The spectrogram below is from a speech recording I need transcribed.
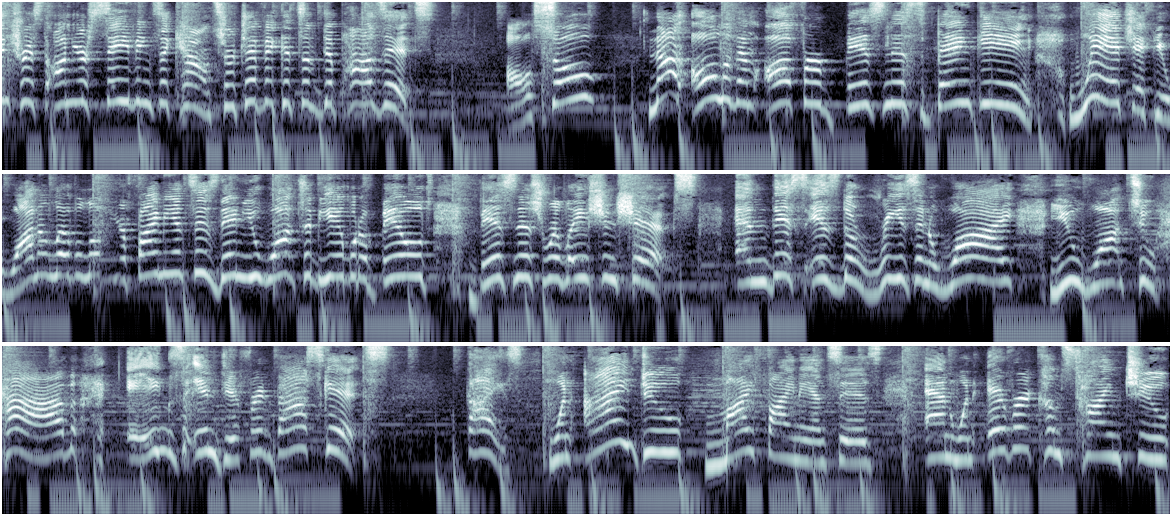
interest on your savings account, certificates of deposits. Also, not all of them offer business banking, which, if you want to level up your finances, then you want to be able to build business relationships. And this is the reason why you want to have eggs in different baskets. Guys, when I do my finances and whenever it comes time to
